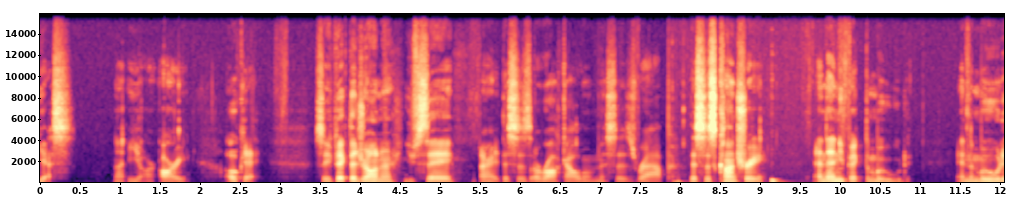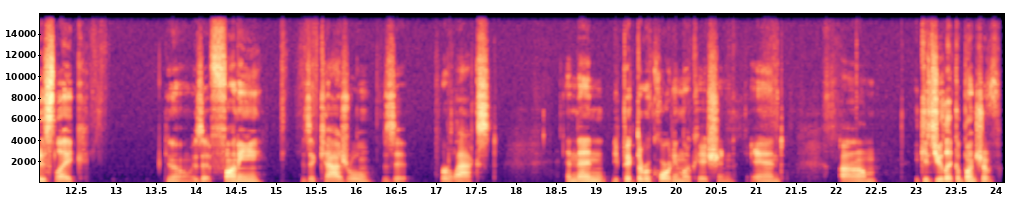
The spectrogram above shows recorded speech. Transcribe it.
Yes not ER, RE. Okay. So you pick the genre, you say, all right, this is a rock album, this is rap, this is country. And then you pick the mood. And the mood is like, you know, is it funny? Is it casual? Is it relaxed? And then you pick the recording location. And um, it gives you like a bunch of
